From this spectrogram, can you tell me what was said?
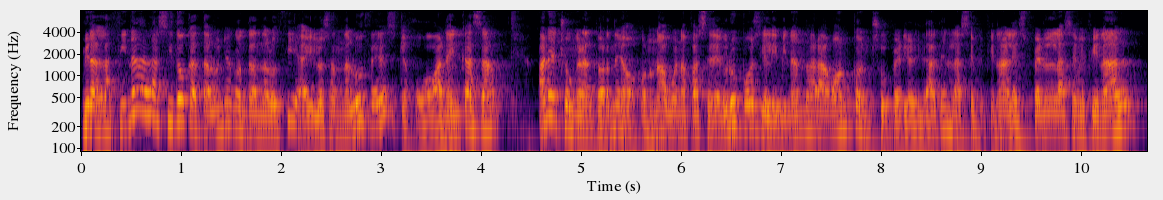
Mira, la final ha sido Cataluña contra Andalucía y los andaluces, que jugaban en casa, han hecho un gran torneo, con una buena fase de grupos y eliminando a Aragón con superioridad en las semifinales. Pero en la semifinal,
